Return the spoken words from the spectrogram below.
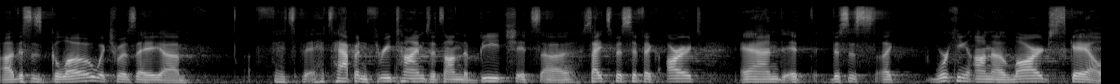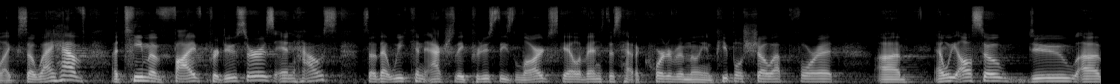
Uh, this is Glow, which was a, um, it's, it's, happened three times. It's on the beach. It's uh, site-specific art, and it, this is like working on a large scale. Like, so I have a team of five producers in house so that we can actually produce these large scale events. This had a quarter of a million people show up for it. Um, and we also do, uh,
